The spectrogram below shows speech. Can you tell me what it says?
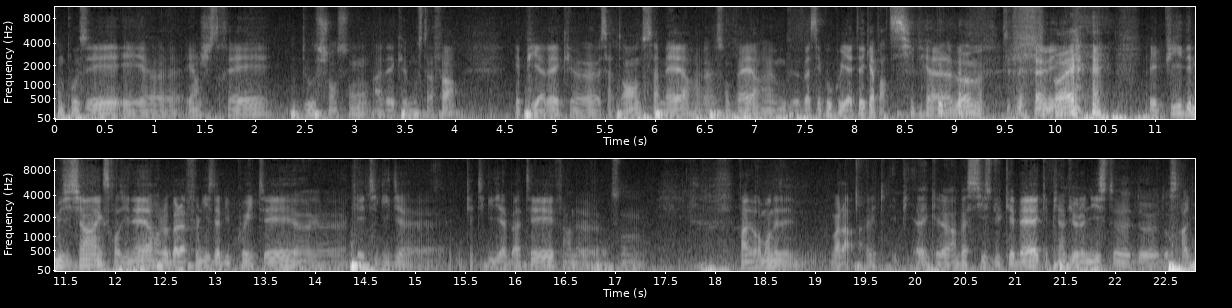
composer et, euh, et, enregistrer 12 chansons avec Mustapha. Et puis avec euh, sa tante, sa mère, euh, son père, euh, Basseko Kouyaté qui a participé à l'album. Toute la famille. Et puis des musiciens extraordinaires, le balafoniste Dabib Kouyaté, Katie Diabaté, enfin de son... Enfin vraiment des... Voilà, avec, avec un bassiste du Québec et puis un violoniste d'Australie.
